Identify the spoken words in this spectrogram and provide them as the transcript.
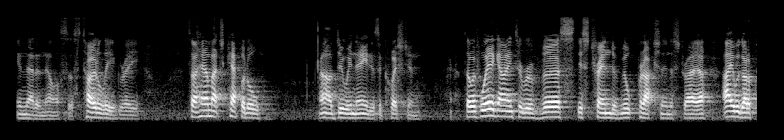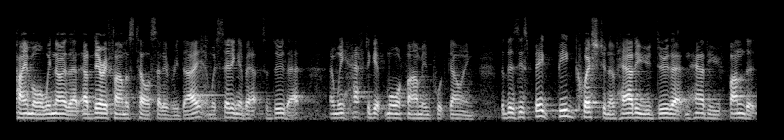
in that analysis. Totally agree. So, how much capital uh, do we need is a question. So, if we're going to reverse this trend of milk production in Australia, A, we've got to pay more, we know that. Our dairy farmers tell us that every day, and we're setting about to do that, and we have to get more farm input going. But there's this big, big question of how do you do that and how do you fund it?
